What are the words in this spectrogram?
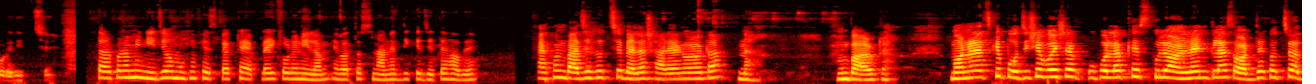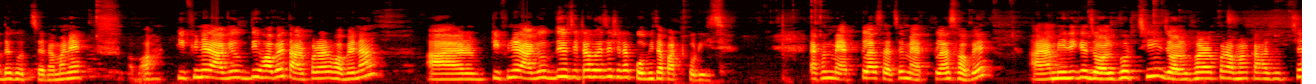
করে দিচ্ছে। তারপর আমি নিজেও মুখে ফেস প্যাকটা অ্যাপ্লাই করে নিলাম। এবার তো স্নানের দিকে যেতে হবে। এখন বাজে হচ্ছে বেলা সাড়ে এগারোটা, না, বারোটা। মনের আজকে পঁচিশে বৈশাখ উপলক্ষে স্কুলে অনলাইন ক্লাস অর্ধেক হচ্ছে অর্ধেক হচ্ছে না। মানে টিফিনের আগে অবধি হবে, তারপর আর হবে না। আর টিফিনের আগে অবধিও যেটা হয়েছে, সেটা কবিতা পাঠ করিয়েছে। এখন ম্যাথ ক্লাস আছে ম্যাথ ক্লাস হবে। আর আমি এদিকে জল ভরছি, জল ভরার পর আমার কাজ হচ্ছে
